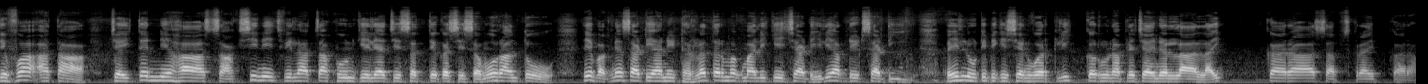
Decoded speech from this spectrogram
तेव्हा आता चैतन्य हा साक्षीनेच विलाचा खून केल्याचे सत्य कसे समोर आणतो हे बघण्यासाठी आणि ठरलं तर मग मालिकेच्या डेली अपडेटसाठी बेल नोटिफिकेशनवर क्लिक करून आपल्या चॅनलला लाईक करा सबस्क्राईब करा.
